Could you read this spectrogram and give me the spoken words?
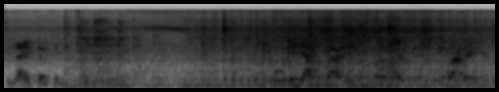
सिलाई करके दिखाता हूँ पूरी जानकारी मैट्रेस के बारे में।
